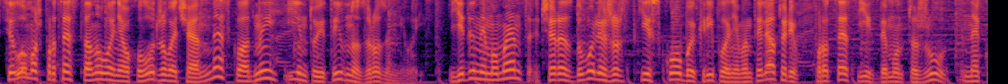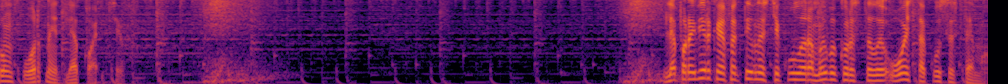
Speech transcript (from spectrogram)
В цілому ж процес встановлення охолоджувача не складний і інтуїтивно зрозумілий. Єдиний момент, через доволі жорсткі скоби кріплення вентиляторів, процес їх демонтажу некомфортний для пальців. Для перевірки ефективності кулера ми використали ось таку систему.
